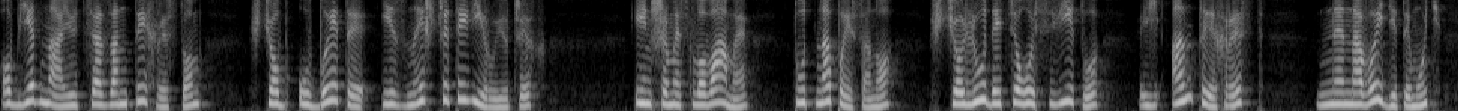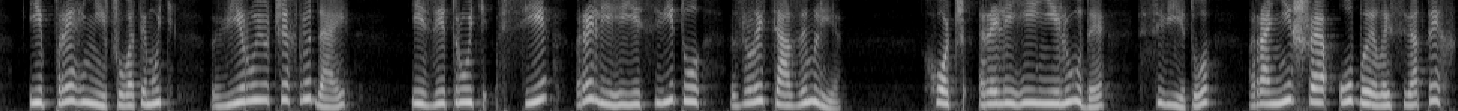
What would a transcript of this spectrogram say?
об'єднаються з Антихристом, щоб убити і знищити віруючих. Іншими словами, тут написано, що люди цього світу й Антихрист ненавидітимуть і пригнічуватимуть віруючих людей і зітруть всі релігії світу з лиця землі. Хоч релігійні люди світу раніше убили святих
